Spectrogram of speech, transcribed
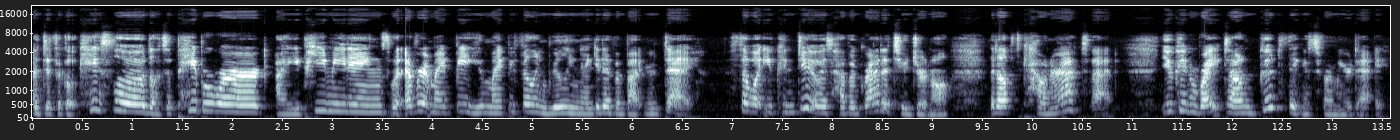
a difficult caseload, lots of paperwork, IEP meetings, whatever it might be, you might be feeling really negative about your day. So, what you can do is have a gratitude journal that helps counteract that. You can write down good things from your day,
